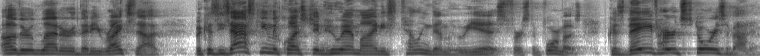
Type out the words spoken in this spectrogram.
other letter that he writes out because he's asking the question, Who am I? And he's telling them who he is, first and foremost, because they've heard stories about him.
